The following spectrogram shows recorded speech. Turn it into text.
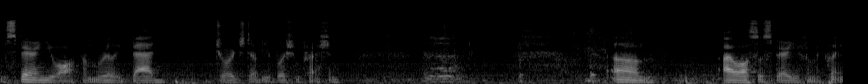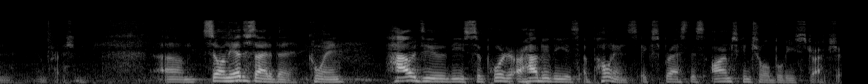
I'm sparing you all from really bad George W. Bush impression. Um, I'll also spare you from the Clinton impression. Um, so on the other side of the coin, how do these supporter or how do these opponents express this arms control belief structure?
